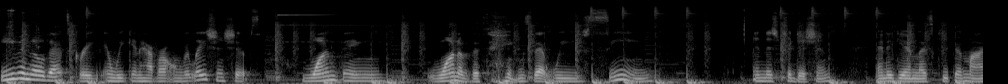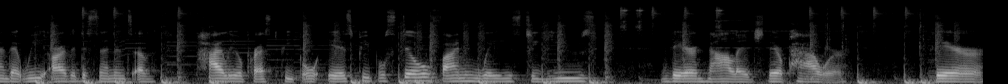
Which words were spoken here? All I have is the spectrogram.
even though that's great and we can have our own relationships one thing one of the things that we've seen in this tradition and again let's keep in mind that we are the descendants of highly oppressed people is people still finding ways to use their knowledge, their power, their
